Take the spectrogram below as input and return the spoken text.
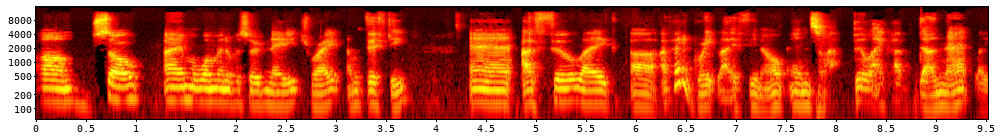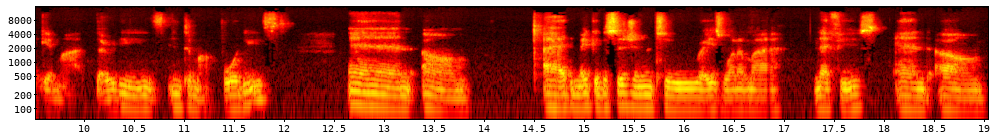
Um, so I am a woman of a certain age, right? I'm 50. And I feel like uh, I've had a great life, you know, and so I feel like I've done that like in my 30s into my 40s. And um, I had to make a decision to raise one of my nephews. And um,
